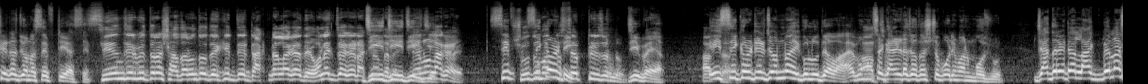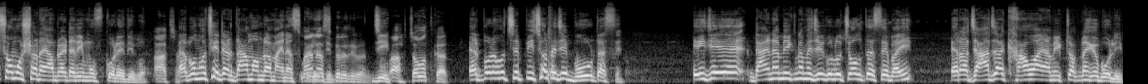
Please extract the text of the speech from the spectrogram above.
সেটার জন্য সেফটি আছে। সিএনজির ভিতরে সাধারণত দেখি যে ডাকনা লাগায় দেয় অনেক জায়গায় ডাকনা জি জি জি কেন লাগায়? শুধুমাত্র সেফটির জন্য। জি ভাইয়া। এই আচ্ছা। সিকিউরিটির জন্য এগুলো দেওয়া এবং হচ্ছে আচ্ছা। গাড়িটা যথেষ্ট পরিমাণ মজবুত। যাদের এটা লাগবে না সমস্যা নাই আমরা এটা রিমুভ করে দিব। আচ্ছা। এবং হচ্ছে এটার দাম আমরা মাইনাস মাইনাস করে করে দিব। দিবেন। জি। চমৎকার। এরপরে হচ্ছে পিছনে যে বোর্ড আছে এই যে ডাইনামিক নামে যেগুলো চলতেছে ভাই এরা যা যা খাওয়ায় আমি একটু আপনাকে বলি।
